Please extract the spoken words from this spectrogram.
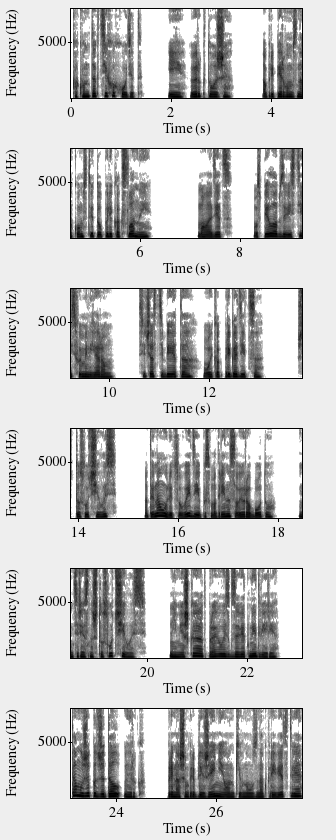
Как он так тихо ходит. И Ирк тоже. А при первом знакомстве топали как слоны. Молодец. Успела обзавестись фамильяром. Сейчас тебе это, ой, как пригодится. Что случилось? А ты на улицу выйди и посмотри на свою работу. Интересно, что случилось? Не мешкая, отправилась к заветной двери. Там уже поджидал Ирк. При нашем приближении он кивнул знак приветствия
